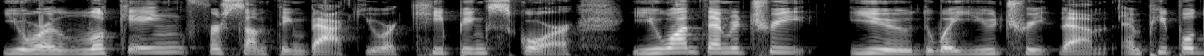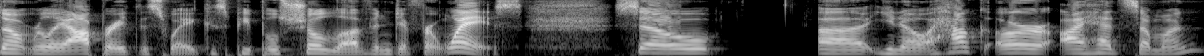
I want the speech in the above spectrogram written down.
You are looking for something back. You are keeping score. You want them to treat you the way you treat them. And people don't really operate this way because people show love in different ways. So, uh, you know, how, or I had someone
